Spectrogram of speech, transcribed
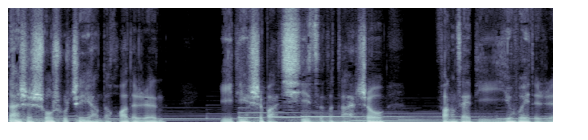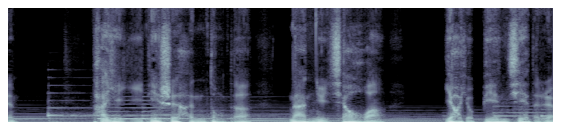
但是说出这样的话的人，一定是把妻子的感受放在第一位的人，他也一定是很懂得男女交往要有边界的人。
